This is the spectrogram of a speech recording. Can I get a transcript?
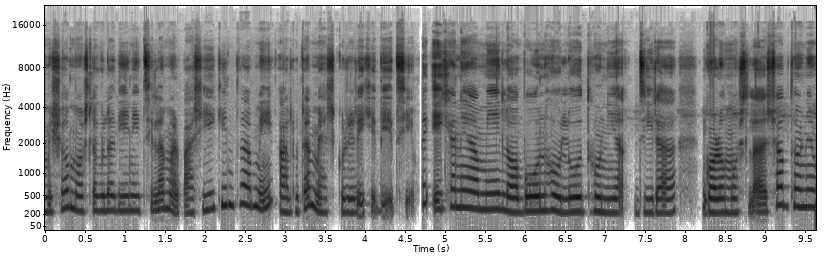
আমি সব মশলাগুলো দিয়ে নিচ্ছিলাম আর পাশেই কিন্তু আমি আলুটা ম্যাশ করে রেখে দিয়েছি। এইখানে আমি লবণ, হলুদ, ধনিয়া, জিরা, গরম মশলা সব ধরনের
